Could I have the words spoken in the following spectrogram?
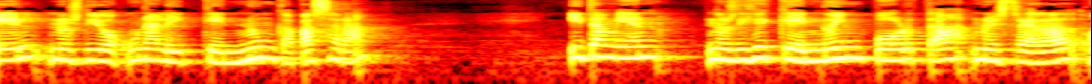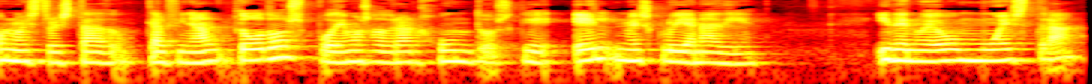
él nos dio una ley que nunca pasará y también nos dice que no importa nuestra edad o nuestro estado, que al final todos podemos adorar juntos, que Él no excluye a nadie. Y de nuevo muestra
